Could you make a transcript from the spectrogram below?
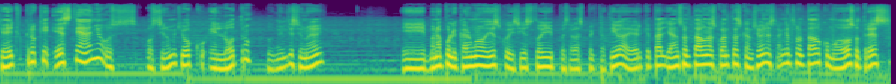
Que de hecho creo que este año, o si no me equivoco, el otro, 2019, eh, van a publicar un nuevo disco y sí estoy pues a la expectativa de ver qué tal. Ya han soltado unas cuantas canciones, han soltado como dos o tres.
